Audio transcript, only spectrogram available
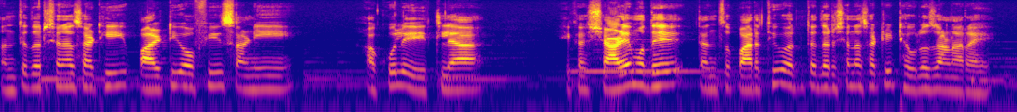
अंत्यदर्शनासाठी पार्टी ऑफिस आणि अकोले इथल्या एका शाळेमध्ये त्यांचं पार्थिव अंत्यदर्शनासाठी ठेवलं जाणार आहे.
